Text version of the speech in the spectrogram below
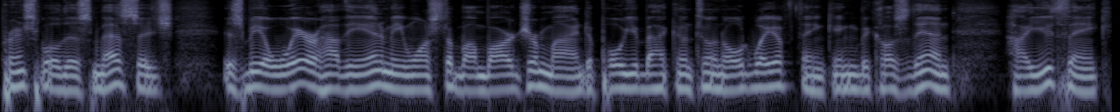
principle of this message is be aware how the enemy wants to bombard your mind to pull you back into an old way of thinking, because then how you think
